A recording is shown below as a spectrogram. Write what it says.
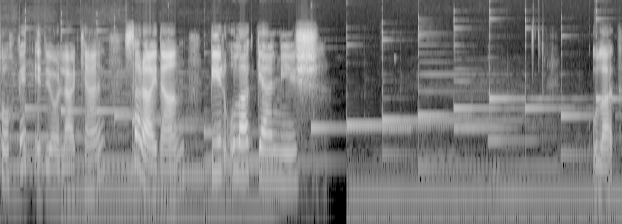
sohbet ediyorlarken saraydan bir ulak gelmiş. Ulak,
